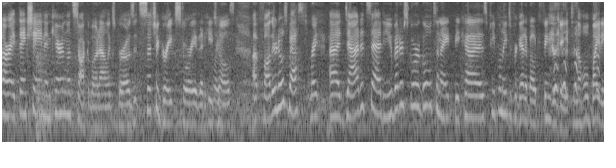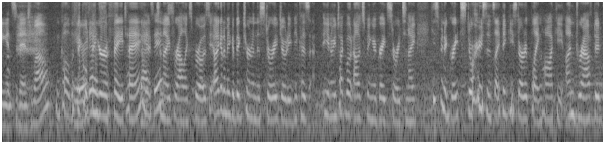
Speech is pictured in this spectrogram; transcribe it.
All right, thanks, Shane. And Karin, let's talk about Alex Burrows. It's such a great story that he tells. Uh, father knows best. Right. Uh, Dad had said, you better score a goal tonight because people need to forget about Fingergate and the whole biting incident. Well, We call it the here fickle finger of fate, hey? That's it. tonight for Alex Burrows. I got to make a big turn in this story, Jody, because you know you talk about Alex being a great story tonight. He's been a great story since I think he started playing hockey, undrafted,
